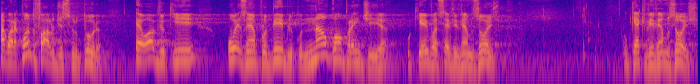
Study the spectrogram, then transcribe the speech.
Agora, quando falo de estrutura, é óbvio que o exemplo bíblico não compreendia o que eu e você vivemos hoje. O que é que vivemos hoje?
